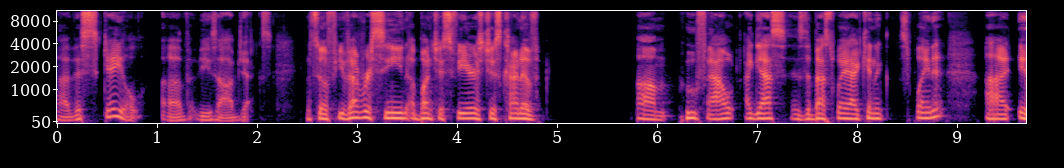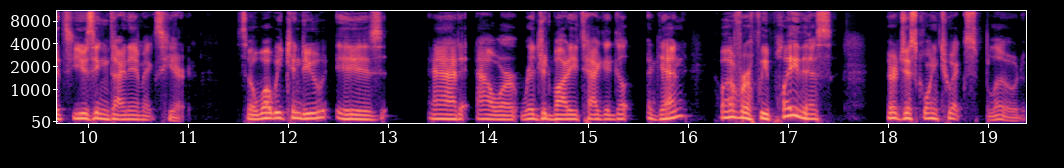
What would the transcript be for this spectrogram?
uh, the scale of these objects. And so if you've ever seen a bunch of spheres just kind of um, poof out, I guess is the best way I can explain it, uh, it's using dynamics here. So what we can do is add our rigid body tag again. However, if we play this, they're just going to explode.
